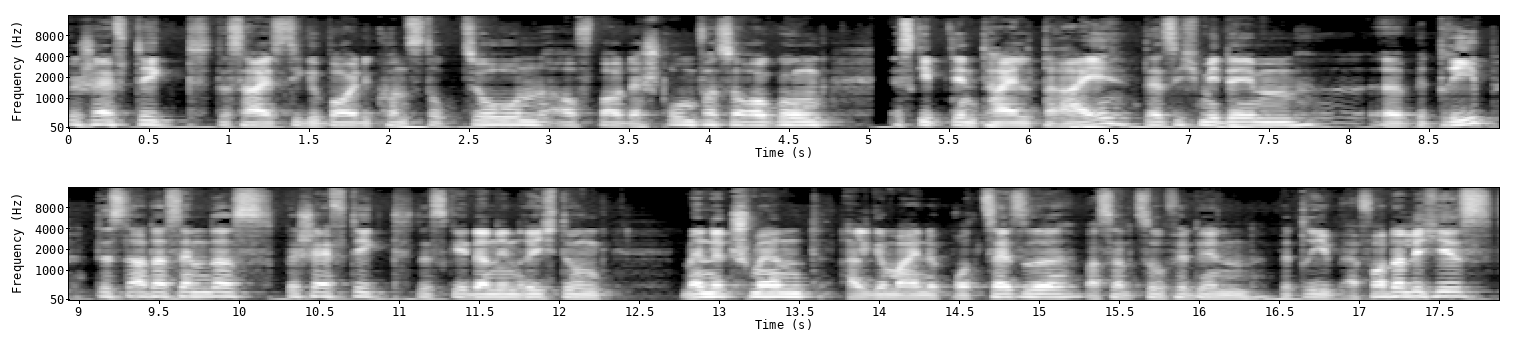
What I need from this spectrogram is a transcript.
beschäftigt, das heißt die Gebäudekonstruktion, Aufbau der Stromversorgung. Es gibt den Teil 3, der sich mit dem äh, Betrieb des Datacenters beschäftigt. Das geht dann in Richtung Management, allgemeine Prozesse, was halt so für den Betrieb erforderlich ist.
